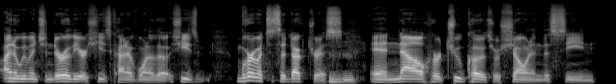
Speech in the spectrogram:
I know we mentioned earlier. She's kind of one of the she's very much a seductress, mm-hmm. and now her true colors are shown in this scene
